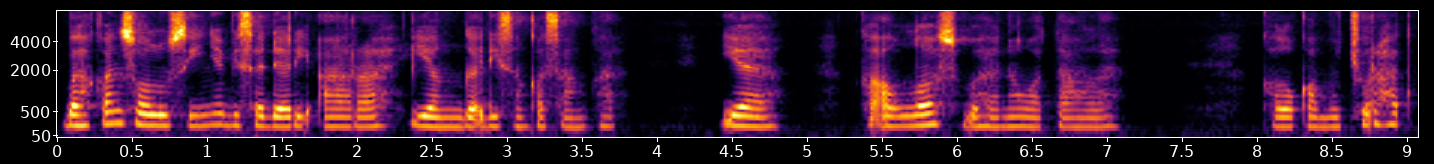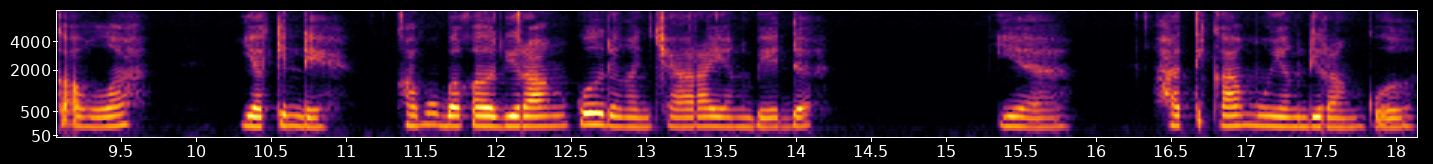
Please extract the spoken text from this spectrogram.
bahkan solusinya bisa dari arah yang gak disangka-sangka. Ya, ke Allah Subhanahu wa Ta'ala. Kalau kamu curhat ke Allah, yakin deh, kamu bakal dirangkul dengan cara yang beda. Ya, hati kamu yang dirangkul.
